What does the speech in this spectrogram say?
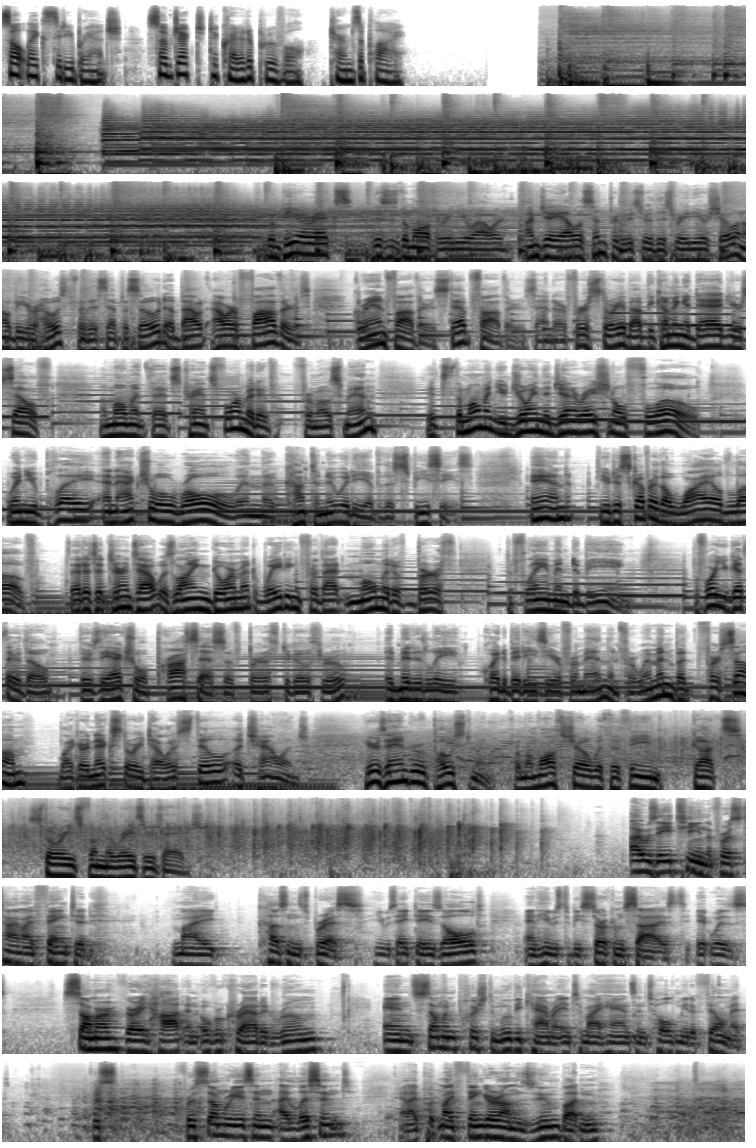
Salt Lake City branch, subject to credit approval. Terms apply. From PRX, this is the Moth Radio Hour. I'm Jay Allison, producer of this radio show, and I'll be your host for this episode about our fathers, grandfathers, stepfathers, and our first story about becoming a dad yourself, a moment that's transformative for most men. It's the moment you join the generational flow when you play an actual role in the continuity of the species. And you discover the wild love that, as it turns out, was lying dormant, waiting for that moment of birth to flame into being. Before you get there, though, there's the actual process of birth to go through. Admittedly, quite a bit easier for men than for women, but for some, like our next storyteller, still a challenge. Here's Andrew Postman from a moth show with the theme Guts Stories from the Razor's Edge. I was 18 the first time I fainted. My cousin's bris. He was eight days old and he was to be circumcised. It was summer, very hot, and overcrowded room, and someone pushed a movie camera into my hands and told me to film it. For, for some reason, I listened and I put my finger on the zoom button.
